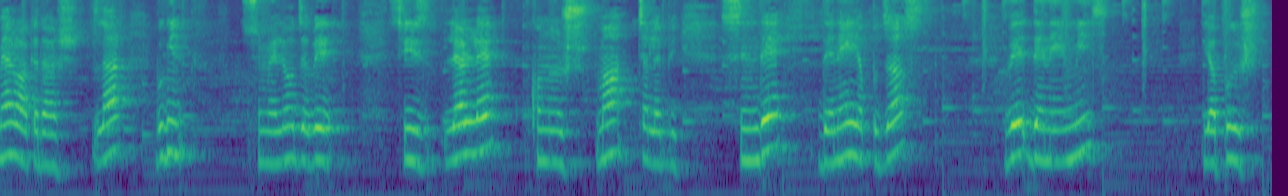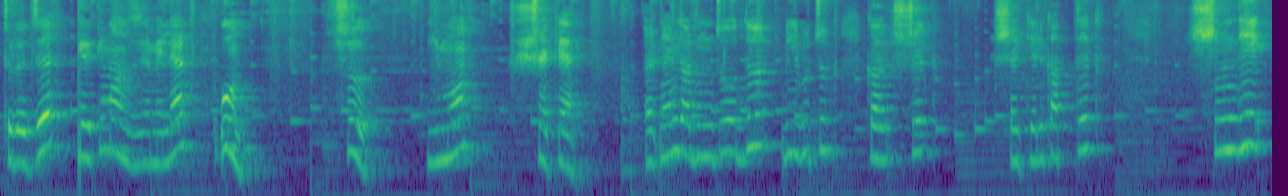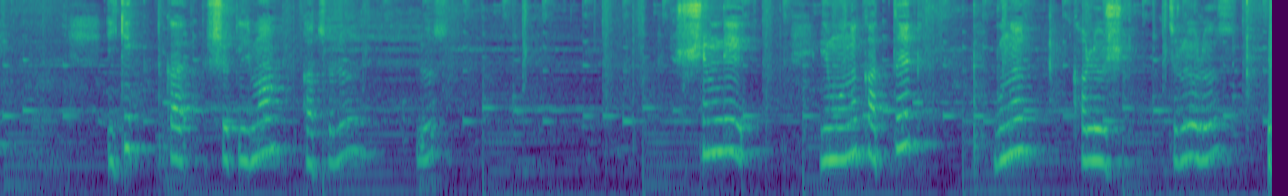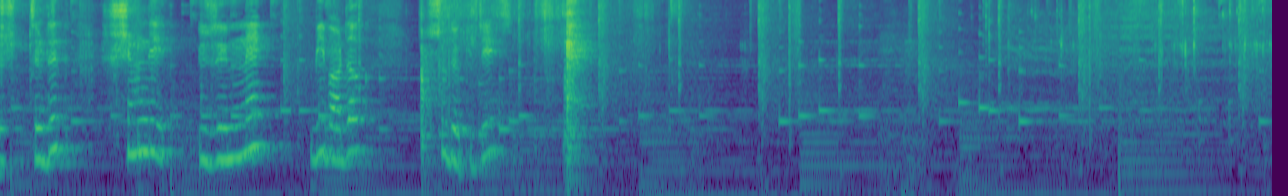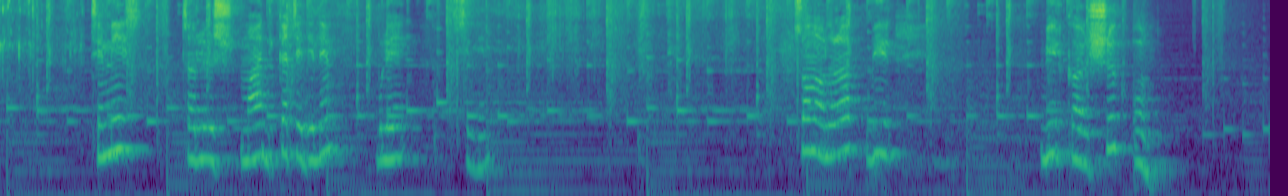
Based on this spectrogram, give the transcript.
Merhaba arkadaşlar. Bugün Sümeyye Hoca ve sizlerle konuşma talebisinde deney yapacağız. Ve deneyimiz yapıştırıcı. Gerekli malzemeler un, su, limon, şeker. Öğretmenin yardımcı oldu. Bir buçuk kaşık şekeri kattık. Şimdi iki kaşık limon katıyoruz. Şimdi limonu kattık. Bunu karıştırıyoruz. Karıştırdık. Şimdi üzerine bir bardak su dökeceğiz. Temiz çalışmaya dikkat edelim. Burayı silin. Son olarak bir bir kaşık un.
